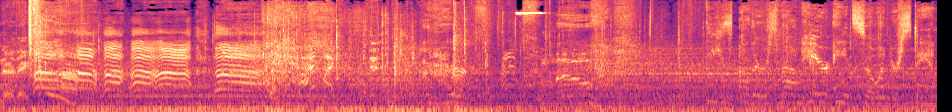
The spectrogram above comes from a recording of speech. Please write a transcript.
there they. I might hurt. Move. These others around here ain't so understanding.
